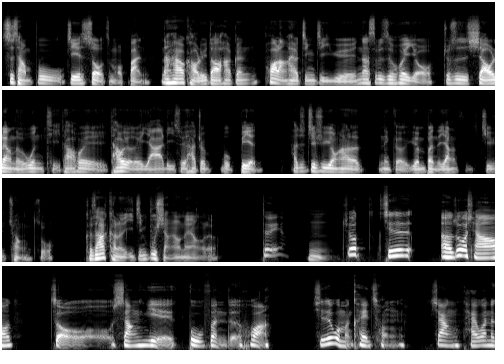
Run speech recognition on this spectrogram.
市场不接受怎么办？那他要考虑到他跟画廊还有经纪约，那是不是会有就是销量的问题？他会他会有这个压力，所以他就不变，他就继续用他的那个原本的样子继续创作。可是他可能已经不想要那样了。对，嗯，就其实呃，如果想要走商业部分的话，其实我们可以从像台湾的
